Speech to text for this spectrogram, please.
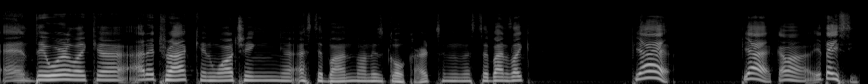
and they were like uh, at a track and watching uh, Esteban on his go kart, and Esteban's like, Pierre, Pierre, come on, it's ici,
